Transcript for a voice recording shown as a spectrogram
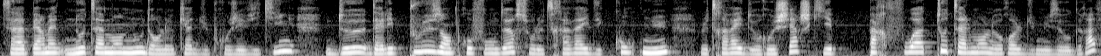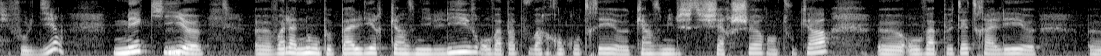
ça va permettre notamment nous dans le cadre du projet Viking de d'aller plus en profondeur sur le travail des contenus, le travail de recherche qui est parfois totalement le rôle du muséographe, il faut le dire, mais qui mm. euh, euh, voilà, nous, on peut pas lire 15 000 livres, on va pas pouvoir rencontrer 15 euh, 000 chercheurs en tout cas. on va peut-être aller euh,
